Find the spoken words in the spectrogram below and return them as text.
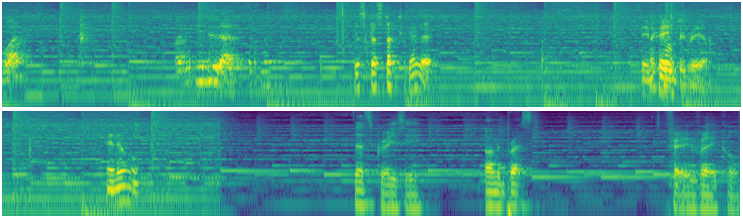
What? How did you do that? Just got stuck together. Same That page. can't be real. I know. That's crazy. I'm impressed. Very, very cool.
